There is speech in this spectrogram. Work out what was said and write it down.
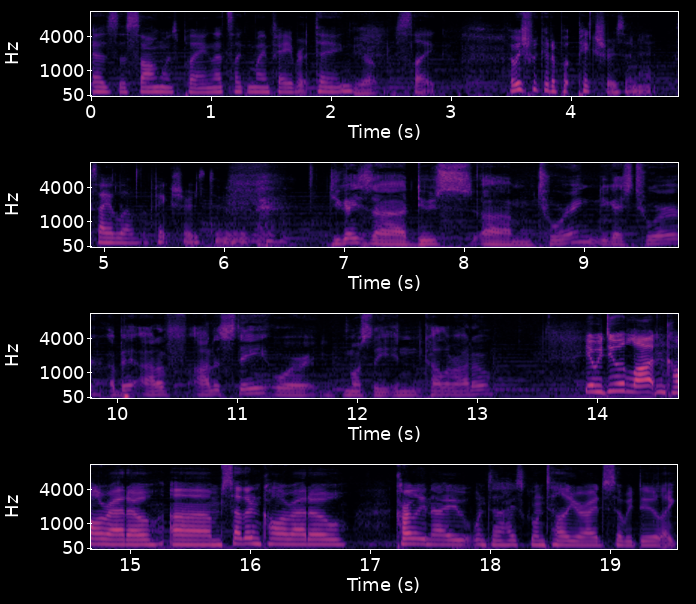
as the song was playing. That's like my favorite thing. Yep. It's like I wish we could have put pictures in it because I love the pictures too. Do you guys uh, do um, touring? Do you guys tour a bit out of out of state or mostly in Colorado? yeah, we do a lot in Colorado, um, southern Colorado, Carly and I went to high school in Telluride, so we do like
